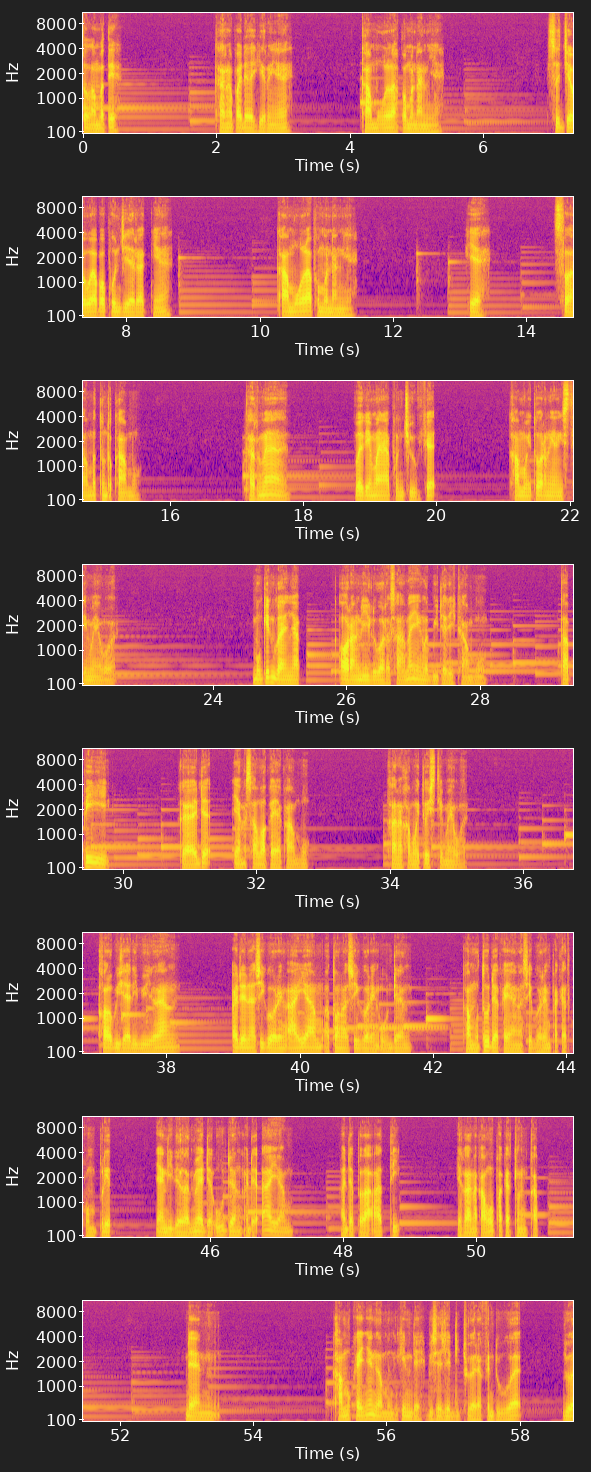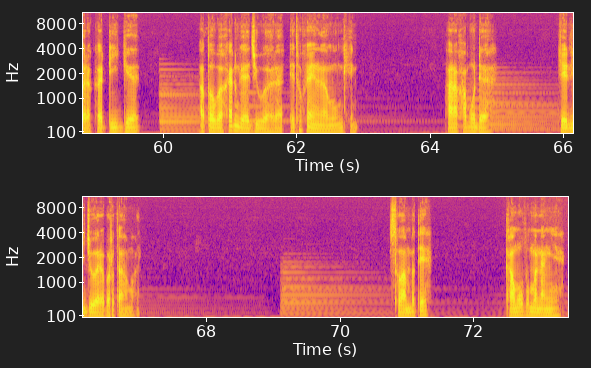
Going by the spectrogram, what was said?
Selamat ya. Karena pada akhirnya kamulah pemenangnya. Sejauh apa pun jaraknya, kamulah pemenangnya. Ya, selamat untuk kamu. Karena bagaimanapun juga, kamu itu orang yang istimewa. Mungkin banyak orang di luar sana yang lebih dari kamu. Tapi gak ada yang sama kayak kamu. Karena kamu itu istimewa. Kalau bisa dibilang ada nasi goreng ayam atau nasi goreng udang, kamu tuh udah kayak nasi goreng paket komplit. Yang di dalamnya ada udang, ada ayam, ada pelati. Ya karena kamu paket lengkap. Dan kamu kayaknya nggak mungkin deh bisa jadi juara kedua, juara ketiga, atau bahkan gak juara. Itu kayak nggak mungkin. Karena kamu udah jadi juara pertama. Selamat ya, kamu pemenangnya.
